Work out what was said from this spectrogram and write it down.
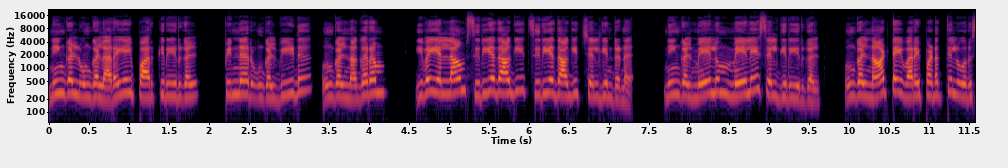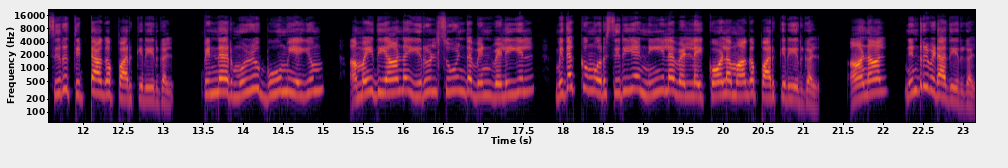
நீங்கள் உங்கள் அறையை பார்க்கிறீர்கள். பின்னர் உங்கள் வீடு உங்கள் நகரம் இவையெல்லாம் சிறியதாகி சிறியதாகிச் செல்கின்றன. நீங்கள் மேலும் மேலே செல்கிறீர்கள். உங்கள் நாட்டை வரைபடத்தில் ஒரு சிறு திட்டாகப் பார்க்கிறீர்கள். பின்னர் முழு பூமியையும் அமைதியான இருள் சூழ்ந்த விண்வெளியில் மிதக்கும் ஒரு சிறிய நீல வெள்ளை கோலமாக பார்க்கிறீர்கள். ஆனால் நின்றுவிடாதீர்கள்.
